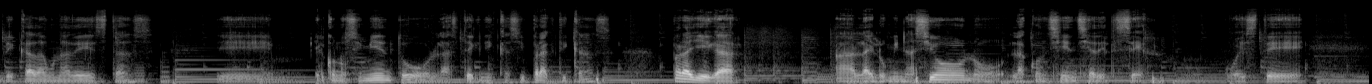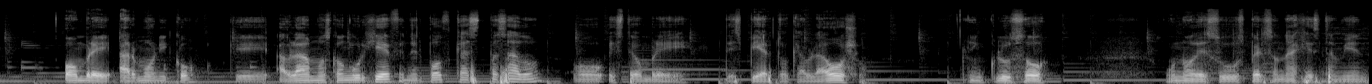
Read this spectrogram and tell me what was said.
de cada una de estas eh, el conocimiento o las técnicas y prácticas para llegar a la iluminación o la conciencia del ser o este hombre armónico que hablábamos con Gurjev en el podcast pasado o este hombre despierto que habla Osho. Incluso uno de sus personajes también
